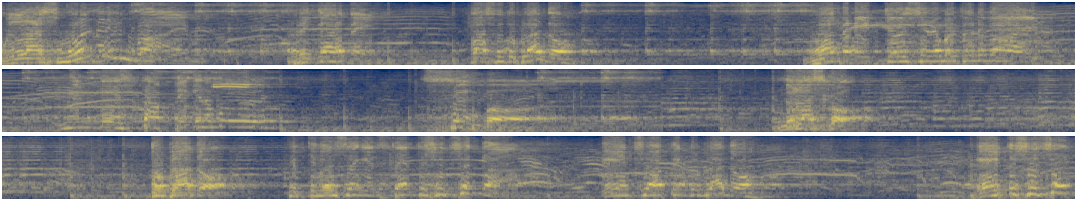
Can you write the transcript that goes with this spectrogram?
Last 1 minute and 5. Ricarte. Pass to Dublado. 1 minute. Jersey number 25. Mendes. Top pick in the board. Sing. Nolasco. Dublado. 51 seconds. 10 to shoot shot clock. In traffic Dublado. Ito shoot shot.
